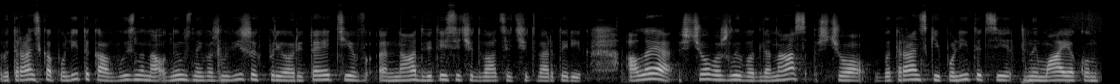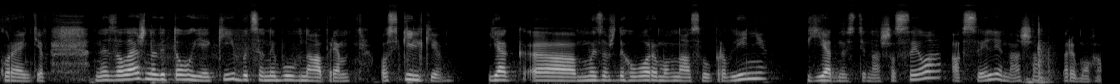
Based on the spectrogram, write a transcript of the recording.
ветеранська політика визнана одним з найважливіших пріоритетів на 2024 рік. Але що важливо для нас, що в ветеранській політиці немає конкурентів, незалежно від того, який би це не був напрям, оскільки, як е, ми завжди говоримо в нас в управлінні. В єдності наша сила, а в силі наша перемога.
